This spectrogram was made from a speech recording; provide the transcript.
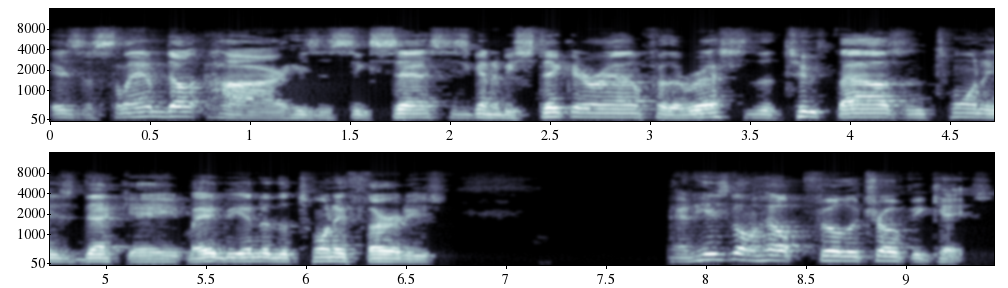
is a slam dunk hire. He's a success. He's going to be sticking around for the rest of the 2020s decade, maybe into the 2030s and he's going to help fill the trophy case.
